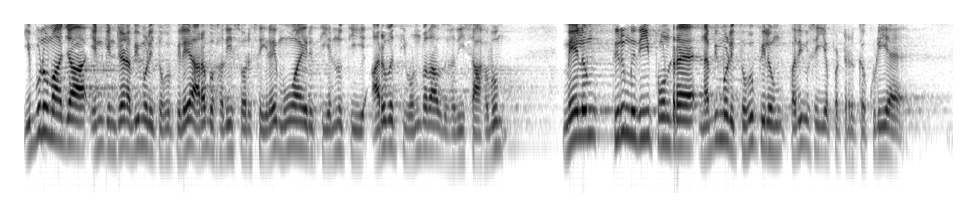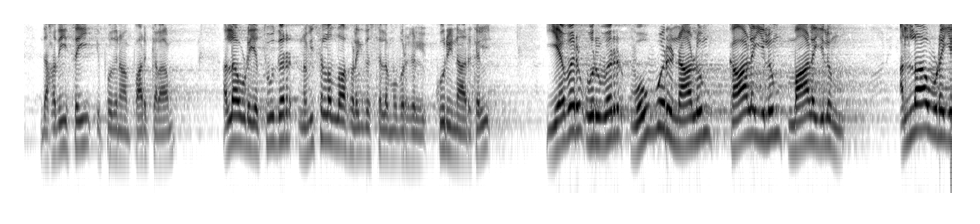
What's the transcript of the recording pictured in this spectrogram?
இபுனு மாஜா என்கின்ற நபிமொழி தொகுப்பிலே அரபு ஹதீஸ் வரிசையிலே மூவாயிரத்தி எண்ணூற்றி அறுபத்தி ஒன்பதாவது ஹதீஸாகவும் மேலும் திருமிதி போன்ற நபிமொழி தொகுப்பிலும் பதிவு செய்யப்பட்டிருக்கக்கூடிய இந்த ஹதீஸை இப்போது நாம் பார்க்கலாம். அல்லாஹ்வுடைய தூதர் நபிசல்லாஹ் அலைவசல்லம் அவர்கள் கூறினார்கள் எவர் ஒருவர் ஒவ்வொரு நாளும் காலையிலும் மாலையிலும் அல்லாஹ்வுடைய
